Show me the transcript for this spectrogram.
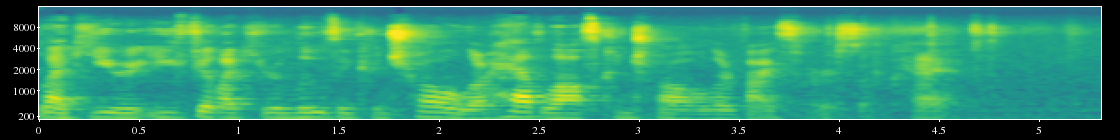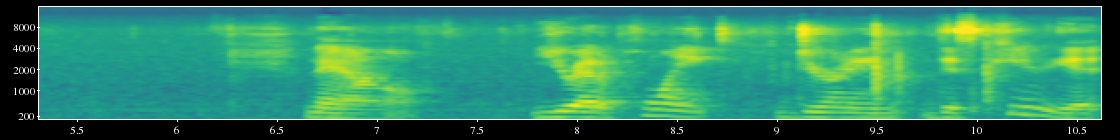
like you you feel like you're losing control or have lost control or vice versa okay now you're at a point during this period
